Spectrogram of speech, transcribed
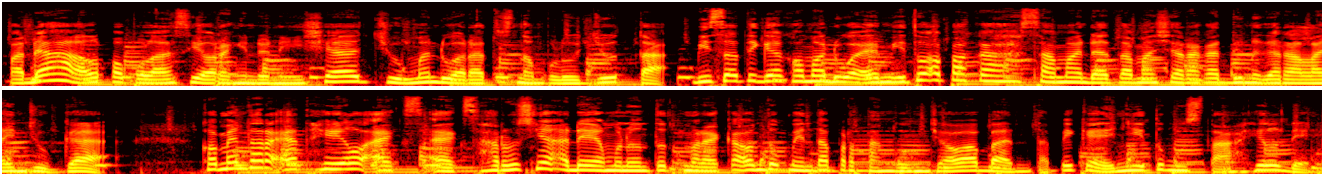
padahal populasi orang Indonesia cuma 260 juta. Bisa 3,2 M itu apakah sama data masyarakat di negara lain juga? Komentar at Hill XX, harusnya ada yang menuntut mereka untuk minta pertanggungjawaban, tapi kayaknya itu mustahil deh.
